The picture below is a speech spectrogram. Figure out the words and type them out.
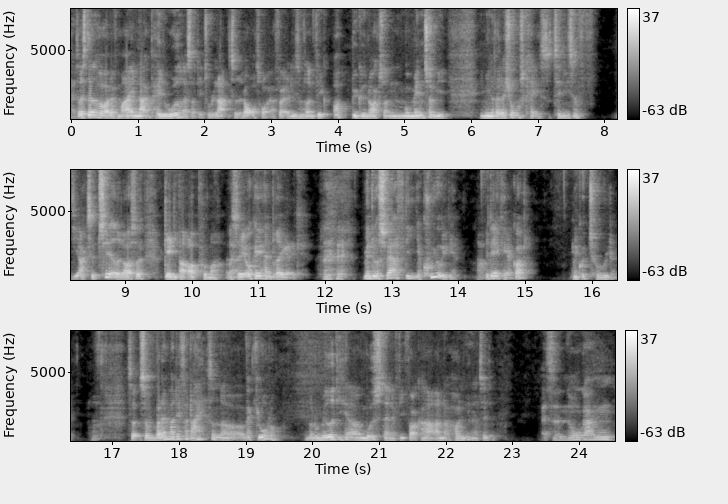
Ja. Så i stedet for var det for mig en lang periode, altså det tog lang tid, et år tror jeg, før jeg ligesom sådan fik opbygget nok sådan momentum i, i min relationskreds, til ligesom de accepterede, eller også gav de bare op på mig og ja. sagde, okay, han drikker ikke. men det var svært, fordi jeg kunne jo ikke. I dag kan jeg godt, men jeg kunne ikke tåle det. Så, så hvordan var det for dig, sådan, og hvad gjorde du, når du møder de her modstande, fordi folk har andre holdninger til det? Altså, nogle gange,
